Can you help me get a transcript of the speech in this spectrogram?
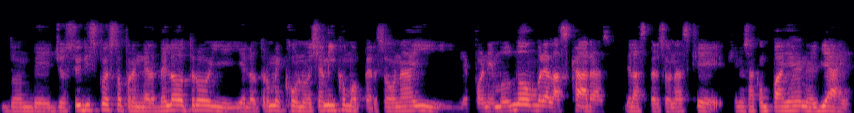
donde yo estoy dispuesto a aprender del otro y, el otro me conoce a mí como persona y, le ponemos nombre a las caras de las personas que, que nos acompañan en el viaje.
